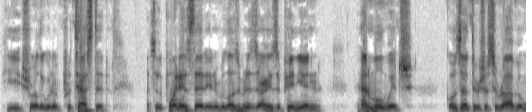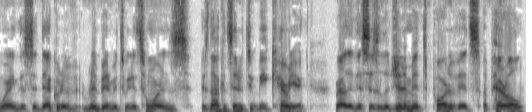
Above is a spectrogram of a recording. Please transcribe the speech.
he surely would have protested. And so the point is that in Rabbi Lazar ben Azariah's opinion, animal which goes out to Rosh Hashanah wearing this decorative ribbon between its horns is not considered to be carrying. Rather, this is a legitimate part of its apparel.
